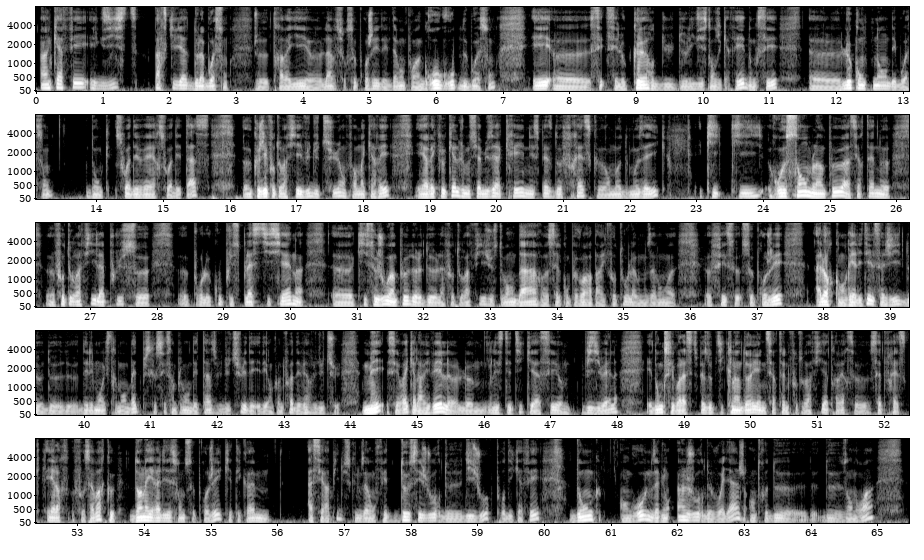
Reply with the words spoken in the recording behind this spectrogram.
un café existe parce qu'il y a de la boisson. Je travaillais là sur ce projet évidemment pour un gros groupe de boissons et c'est le cœur de l'existence du café. Donc c'est le contenant des boissons donc soit des verres, soit des tasses, que j'ai photographié vu du dessus en format carré, et avec lequel je me suis amusé à créer une espèce de fresque en mode mosaïque, qui, qui ressemble un peu à certaines euh, photographies là plus euh, euh, pour le coup plus plasticiennes qui se jouent un peu de, la photographie justement d'art celle qu'on peut voir à Paris Photo là où nous avons fait ce, ce projet alors qu'en réalité, il s'agit d'éléments extrêmement bêtes, puisque c'est simplement des tasses vues du dessus et, des, encore une fois des verres vus du dessus. Mais c'est vrai qu'à l'arrivée, l'esthétique est assez euh, visuelle, et donc c'est voilà cette espèce de petit clin d'œil à une certaine photographie à travers cette fresque. Et alors, faut savoir que dans la réalisation de ce projet, qui était quand même assez rapide, puisque nous avons fait deux séjours de 10 jours pour 10 cafés, donc en gros, nous avions un jour de voyage entre deux, deux endroits,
